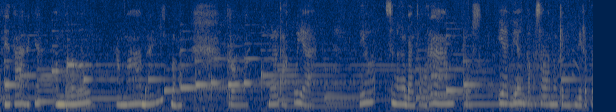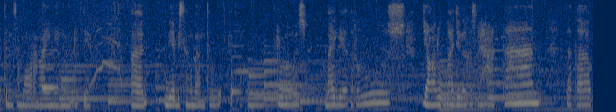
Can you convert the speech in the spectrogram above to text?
ternyata anaknya humble ramah baik banget terus menurut aku ya dia senang ngebantu orang terus ya dia nggak masalah mungkin direpetin sama orang lain yang menurut dia. Uh, dia bisa ngebantu gitu. Terus bahagia terus. Jangan lupa jaga kesehatan tetap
